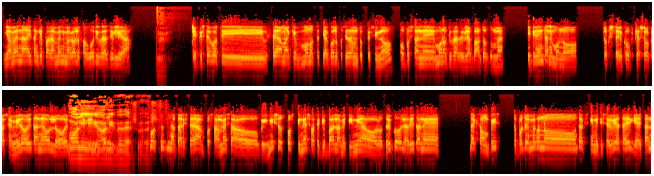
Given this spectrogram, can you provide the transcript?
για μένα ήταν και παραμένει μεγάλο φαβορή η Βραζιλία. Ναι. Και πιστεύω ότι θέαμα και μόνο τέτοια γκολ όπως είδαμε το χθεσινό, όπως ήταν μόνο από τη Βραζιλία, πάμε να το δούμε. Γιατί δεν ήταν μόνο το εξωτερικό που πιάσε ο Κασεμίρο, ήταν όλο. Έτσι, όλοι, όλοι βεβαίως. Πώς έδινε από τα αριστερά προ τα μέσα ο Βινίσιος, πώς την έσφασε την μπάλα με τη μία ο Ροντρίγκο. Δηλαδή ήταν. Εντάξει, θα μου πεις, το πρώτο ημίχρονο, εντάξει, και με τη Σερβία τα ίδια ήταν,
